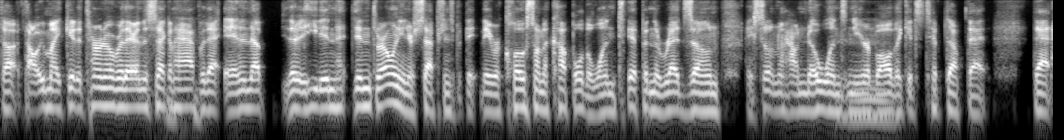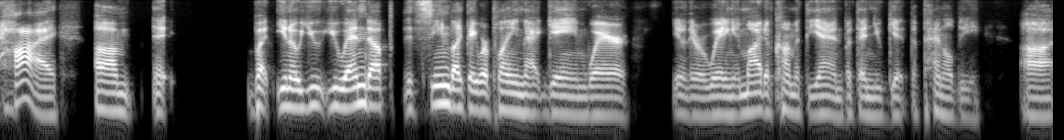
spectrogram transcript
thought thought we might get a turnover there in the second half, but that ended up he didn't didn't throw any interceptions, but they, they were close on a couple. The one tip in the red zone, I still don't know how no one's near a ball that gets tipped up that that high. Um, but you know, you you end up. It seemed like they were playing that game where you know they were waiting. It might have come at the end, but then you get the penalty. Uh,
